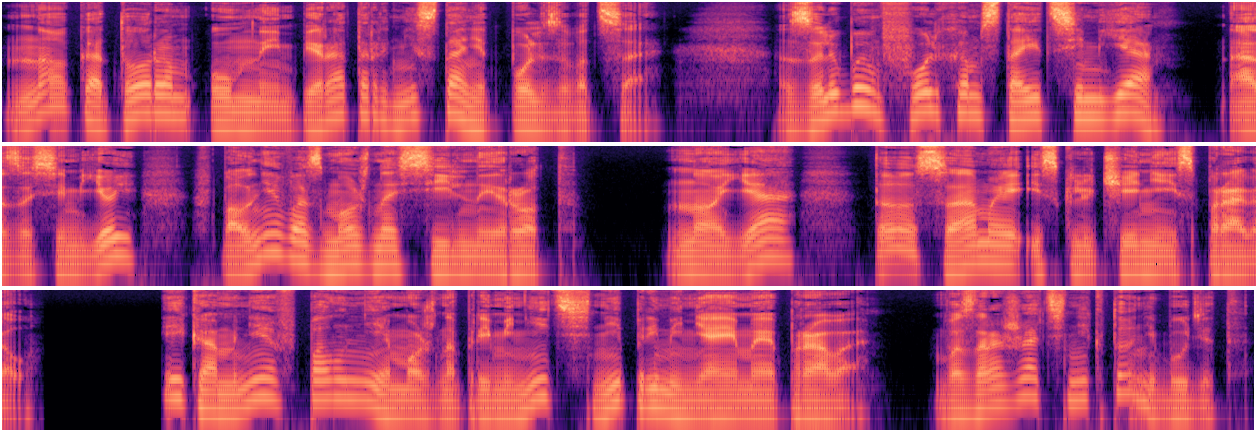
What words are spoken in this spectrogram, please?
но которым умный император не станет пользоваться. За любым фольхом стоит семья, а за семьей вполне возможно сильный род. Но я — то самое исключение из правил. И ко мне вполне можно применить неприменяемое право. Возражать никто не будет.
